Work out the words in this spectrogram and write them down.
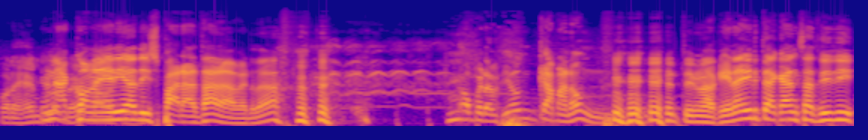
Por ejemplo. Una comedia Bullet disparatada, ¿verdad? Operación Camarón. ¿Te imaginas irte a Kansas City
